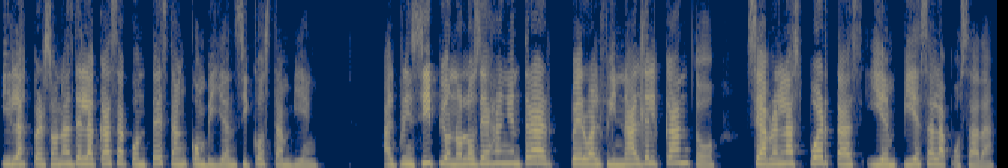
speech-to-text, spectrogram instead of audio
y las personas de la casa contestan con villancicos también. Al principio no los dejan entrar, pero al final del canto se abren las puertas y empieza la posada.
